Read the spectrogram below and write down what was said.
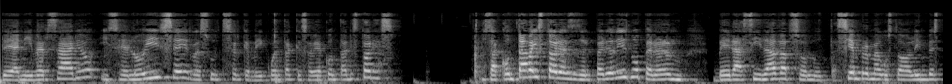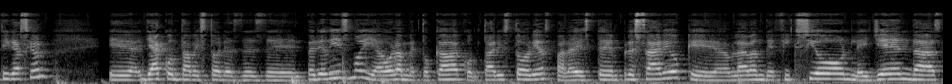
de aniversario y se lo hice y resulta ser que me di cuenta que sabía contar historias. O sea, contaba historias desde el periodismo, pero eran veracidad absoluta. Siempre me ha gustado la investigación. Eh, ya contaba historias desde el periodismo y ahora me tocaba contar historias para este empresario que hablaban de ficción, leyendas,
